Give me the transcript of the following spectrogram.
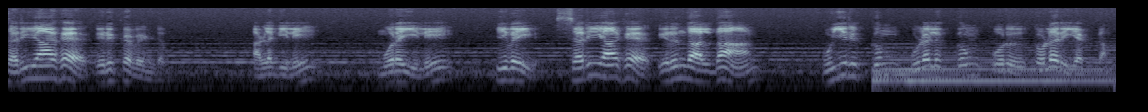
சரியாக இருக்க வேண்டும். அளவிலே முறையிலே இவை சரியாக இருந்தால்தான் உயிருக்கும் உடலுக்கும் ஒரு தொடர் இயக்கம்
